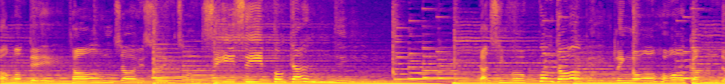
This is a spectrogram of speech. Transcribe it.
落寞地躺在睡床，试试抱紧你。但是目光躲避，令我可感到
